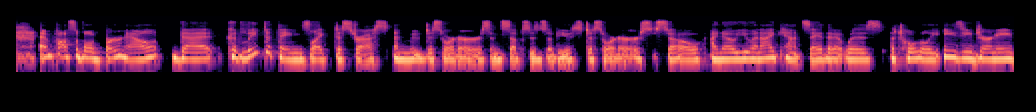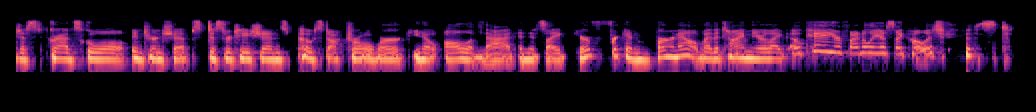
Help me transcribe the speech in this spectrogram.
and possible burnout that could lead to things like distress and mood disorders and substance abuse disorders so i know you and i can't say that it was a totally easy journey just grad school internships dissertations postdoctoral work you know all of that and it's like you're freaking burnout by the time you're like okay you're finally a psychologist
